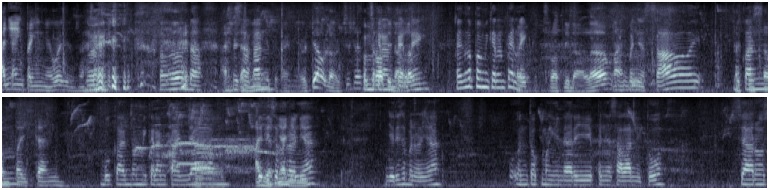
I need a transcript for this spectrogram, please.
Hanya yang pengen ngewe gitu. Heeh, nah, Misalkan gitu kan udah udah sudah pemikiran pendek, kan itu pemikiran pendek. cerot di dalam anjing. Aku bukan sampaikan bukan pemikiran panjang. Nah, jadi sebenarnya jadi sebenarnya untuk menghindari penyesalan itu harus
